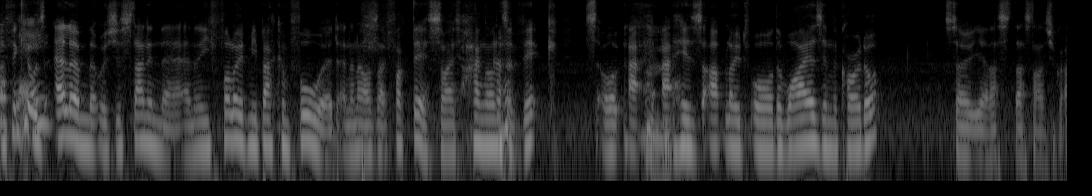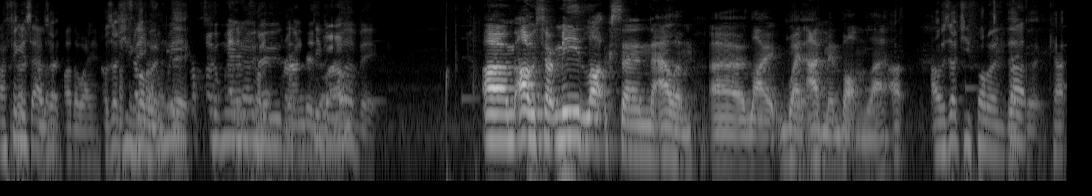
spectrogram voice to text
I think it was Okay. Ellum that was just standing there, and then he followed me back and forward, and then I was like, "Fuck this!" So I hung on to Vic, so at, Hmm. at his upload or the wires in the corridor. So yeah, that's that's the answer. I think was it's act- was Ellum, act- by the way. I was actually think it's following Vic. Can we Ellen know who Brand the as people well. were, Vic? Um. Oh, so me, Lux, and Alan, uh, like went admin bottom left. I was actually following Vic, But- but Cal,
